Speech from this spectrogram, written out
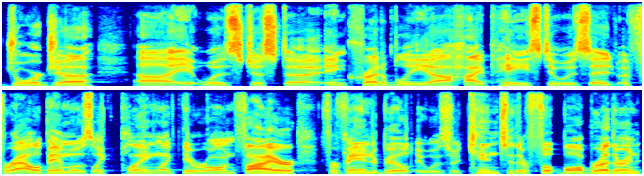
Georgia. Uh, it was just uh, incredibly uh, high paced. It was uh, for Alabama. It was like playing like they were on fire. For Vanderbilt, it was akin to their football brethren.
